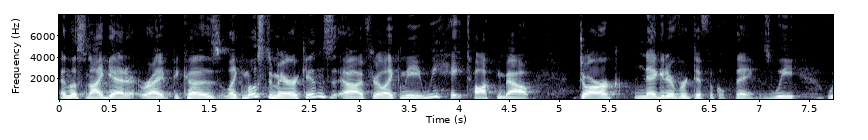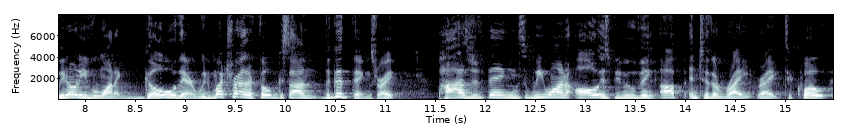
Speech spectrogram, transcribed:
And listen, I get it, right? Because, like most Americans, uh, if you're like me, we hate talking about dark, negative, or difficult things. We, we don't even want to go there. We'd much rather focus on the good things, right? Positive things. We want to always be moving up and to the right, right? To quote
